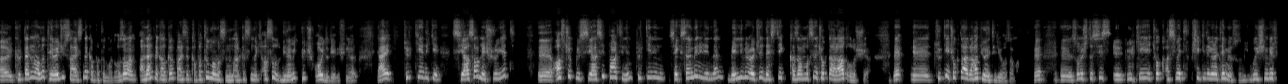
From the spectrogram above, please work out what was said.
e, Kürtlerden aldığı teveccüh sayesinde kapatılmadı. O zaman Adalet ve Kalkınma Partisi'nin kapatılmamasının arkasındaki asıl dinamik güç oydu diye düşünüyorum. Yani Türkiye'deki siyasal meşruiyet az çok bir siyasi partinin Türkiye'nin 81 ilinden belli bir ölçüde destek kazanmasıyla çok daha rahat oluşuyor. Ve Türkiye çok daha rahat yönetiliyor o zaman. Ve e, sonuçta siz e, ülkeyi çok asimetrik bir şekilde yönetemiyorsunuz. Bu işin bir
